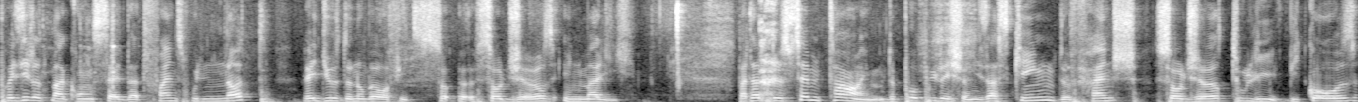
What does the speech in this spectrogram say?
President Macron said that France will not reduce the number of its so- uh, soldiers in Mali. But at the same time, the population is asking the French soldiers to leave because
